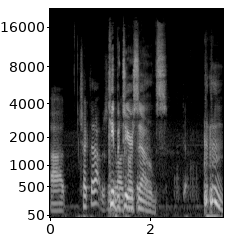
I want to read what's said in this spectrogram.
uh, check that out. There's Keep it to of content there. yourselves.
